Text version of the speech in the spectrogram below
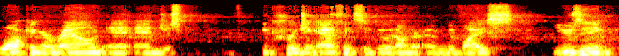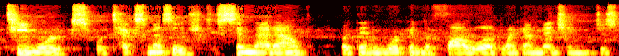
walking around and, and just encouraging athletes to do it on their own device, using Teamworks or text message to send that out, but then working to follow up, like I mentioned, just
